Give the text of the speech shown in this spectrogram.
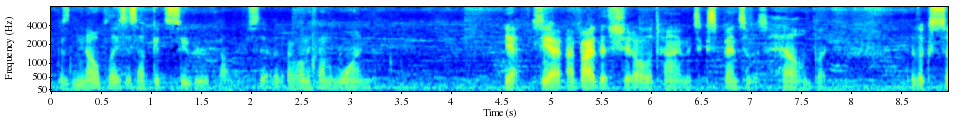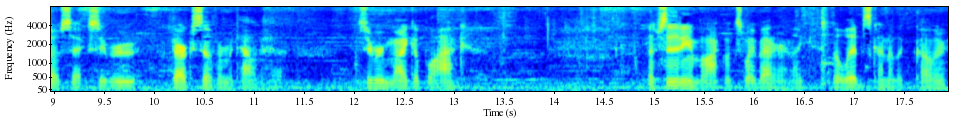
Because no places have good Subaru colors. I've only found one. Yeah, see, I, I buy this shit all the time. It's expensive as hell, but it looks so sick. Subaru Dark Silver Metallic. Subaru Mica Black. Obsidian Black looks way better. Like, the lid's kind of the color.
